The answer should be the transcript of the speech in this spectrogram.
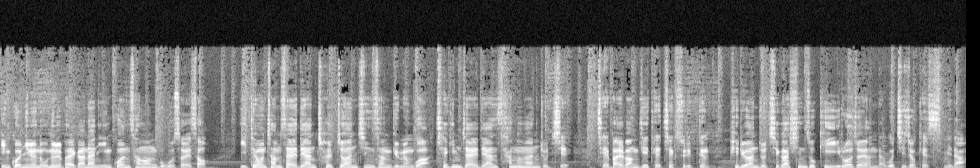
인권위는 오늘 발간한 인권 상황 보고서에서 이태원 참사에 대한 철저한 진상 규명과 책임자에 대한 상응한 조치, 재발 방지 대책 수립 등 필요한 조치가 신속히 이루어져야 한다고 지적했습니다.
